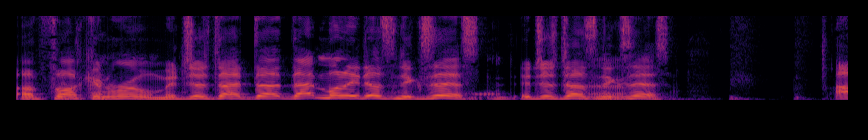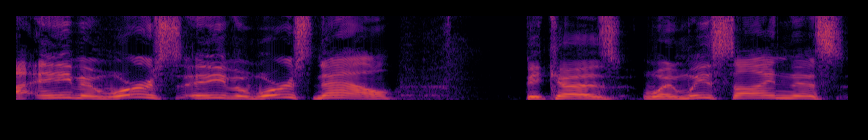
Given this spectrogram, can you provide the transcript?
of fucking room. It just that that, that money doesn't exist. It just doesn't exist. Uh, and even worse, and even worse now, because when we signed this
